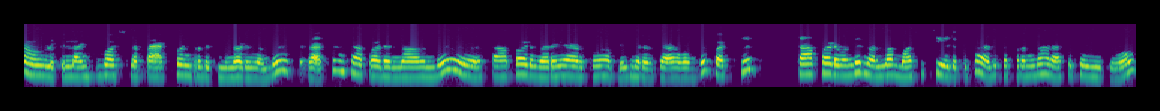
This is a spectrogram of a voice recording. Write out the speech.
அவங்களுக்கு லஞ்ச் பாக்ஸில் பேக் பண்ணுறதுக்கு முன்னாடி வந்து ரசம் சாப்பாடு நான் வந்து சாப்பாடு வரையாக இருக்கும் அப்படிங்கிறதுக்காக வந்து ஃபஸ்ட்டு சாப்பாடை வந்து நல்லா மசிச்சு எடுத்துட்டு அதுக்கப்புறம் தான் ரசத்தை ஊற்றுவோம்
